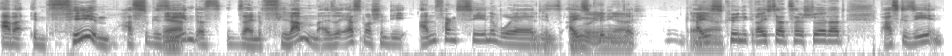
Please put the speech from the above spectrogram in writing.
Aber im Film hast du gesehen, ja. dass seine Flammen, also erstmal schon die Anfangsszene, wo er ja dieses Eiskönigreich, ja. Eiskönigreich da zerstört hat, du hast gesehen,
